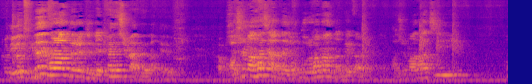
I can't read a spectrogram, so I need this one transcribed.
그럼 이거 듣는 사람들은 이제 내편 해주면 안 되나? 아, 봐줄만 하지 않나? 이 정도로 하면 안 될까요? 봐줄만 하지. 어.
